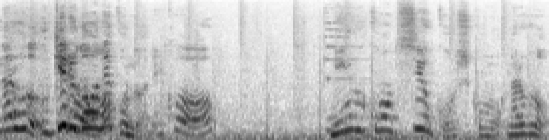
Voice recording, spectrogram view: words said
なるほど。受ける側ねこ今度はね。こう？リングコンを強く押し込もう。なるほど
